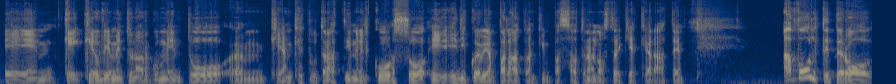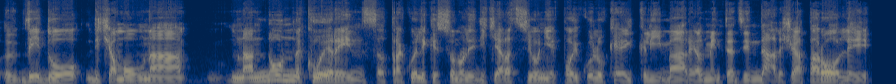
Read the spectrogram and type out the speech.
E, ehm, che, che, è ovviamente un argomento um, che anche tu tratti nel corso e, e, di cui abbiamo parlato anche in passato nelle nostre chiacchierate. A volte però eh, vedo, diciamo, una, una non coerenza tra quelle che sono le dichiarazioni e poi quello che è il clima realmente aziendale. Cioè, a parole,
